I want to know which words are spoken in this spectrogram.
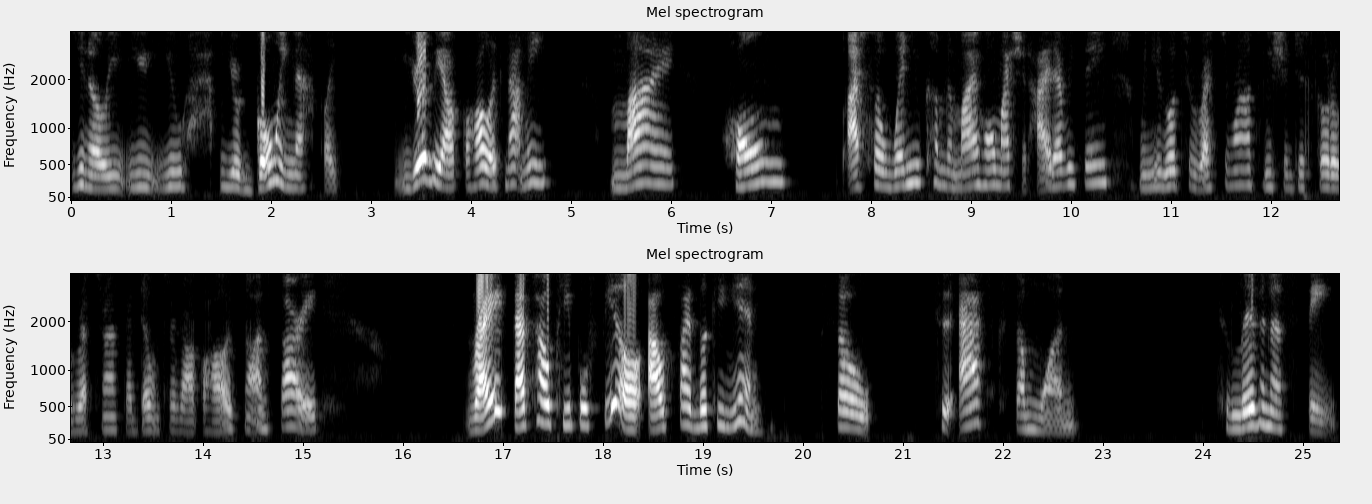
You know, you, you, you you're going to like you're the alcoholic, not me. My home I so when you come to my home, I should hide everything. When you go to restaurants, we should just go to restaurants that don't serve alcoholics. No, I'm sorry right? That's how people feel outside looking in. So to ask someone to live in a space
